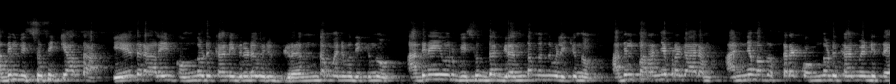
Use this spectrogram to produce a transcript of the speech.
അതിൽ വിശ്വസിക്കാത്ത ഏതൊരാളെയും കൊന്നൊടുക്കാൻ ഇവരുടെ ഒരു ഗ്രന്ഥം അനുവദിക്കുന്നു. അതിനെ ഇവർ വിശുദ്ധ ഗ്രന്ഥം എന്ന് വിളിക്കുന്നു. അതിൽ പറഞ്ഞ പ്രകാരം അന്യമതസ്ഥരെ കൊന്നൊടുക്കാൻ വേണ്ടിയിട്ട്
